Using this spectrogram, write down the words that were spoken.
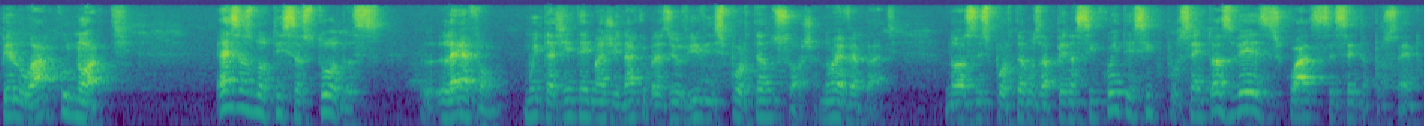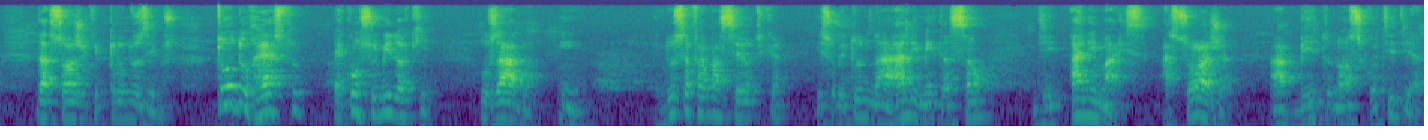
pelo Arco Norte. Essas notícias todas levam muita gente a imaginar que o Brasil vive exportando soja. Não é verdade nós exportamos apenas 55%, às vezes quase 60% da soja que produzimos. Todo o resto é consumido aqui, usado em indústria farmacêutica e, sobretudo, na alimentação de animais. A soja habita o nosso cotidiano.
